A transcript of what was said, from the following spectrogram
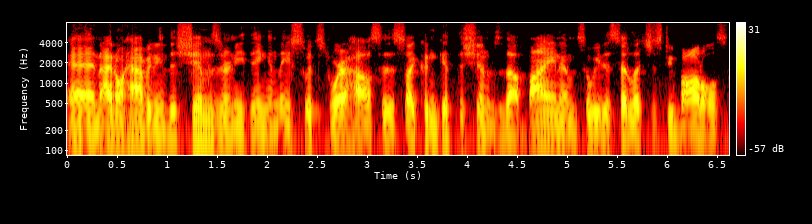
And I don't have any of the shims or anything, and they switched warehouses, so I couldn't get the shims without buying them. So we just said, let's just do bottles.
